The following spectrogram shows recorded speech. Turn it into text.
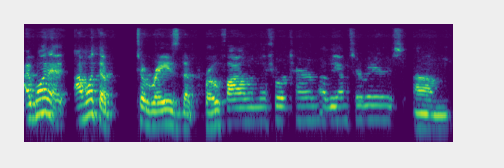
I want to I want the to raise the profile in the short term of the young surveyors. Um,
